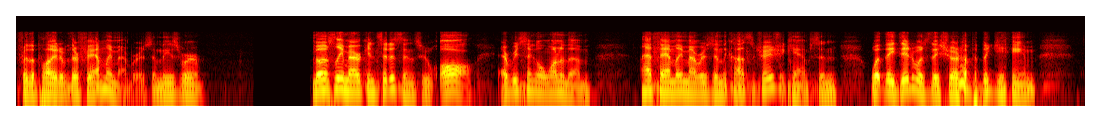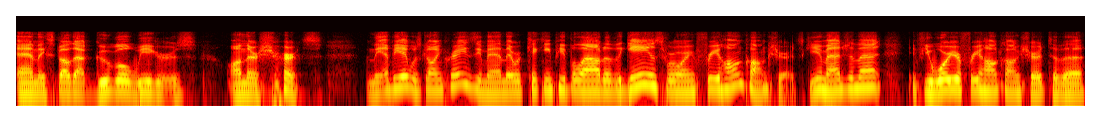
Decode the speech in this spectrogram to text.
for the plight of their family members. And these were mostly American citizens who all, every single one of them, have family members in the concentration camps. And what they did was they showed up at the game and they spelled out Google Uyghurs on their shirts. And the NBA was going crazy, man. They were kicking people out of the games for wearing free Hong Kong shirts. Can you imagine that? If you wore your free Hong Kong shirt to the,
